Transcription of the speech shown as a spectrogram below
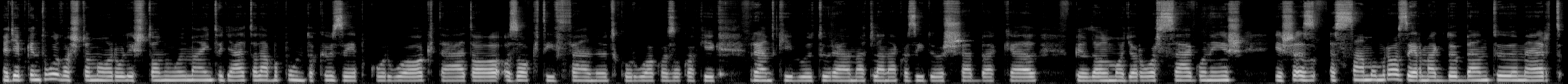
Egyébként olvastam arról is tanulmányt, hogy általában pont a középkorúak, tehát az aktív felnőtt korúak azok, akik rendkívül türelmetlenek az idősebbekkel, például Magyarországon is, és ez, ez számomra azért megdöbbentő, mert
